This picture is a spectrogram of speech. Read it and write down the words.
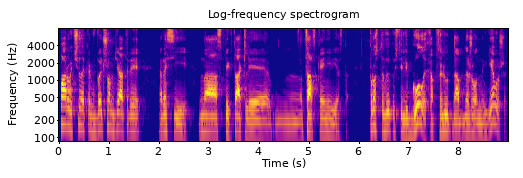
Пару человек, как в Большом театре России на спектакле «Царская невеста», просто выпустили голых, абсолютно обнаженных девушек,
